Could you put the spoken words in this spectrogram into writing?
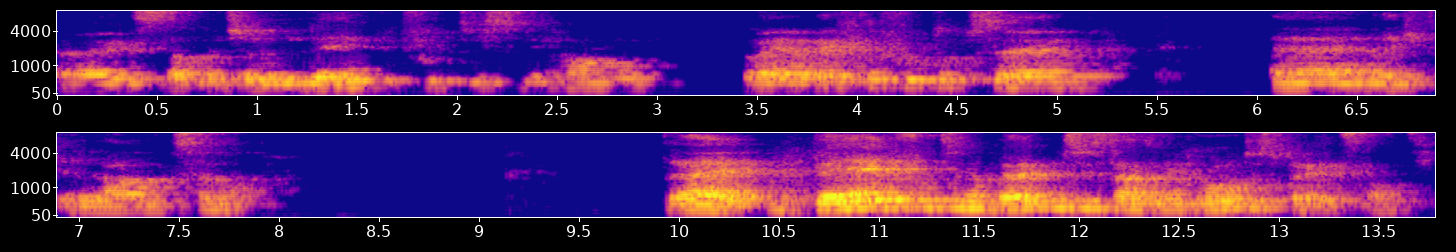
omhoog. Uitstap met je linkervoet tussen je handen. Draai je rechtervoet opzij. En richt je langzaam op. Draai beide voeten naar buiten, dus je staat in een grote spreidstand.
